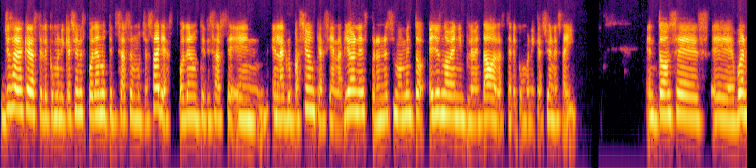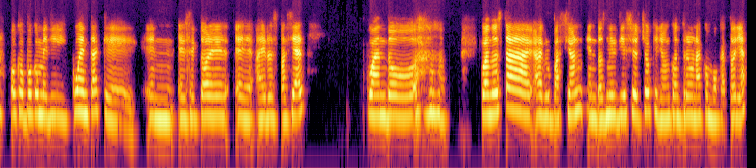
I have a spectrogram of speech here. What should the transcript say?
yo sabía que las telecomunicaciones podían utilizarse en muchas áreas, podían utilizarse en, en, la agrupación que hacían aviones, pero en ese momento ellos no habían implementado las telecomunicaciones ahí. Entonces, eh, bueno, poco a poco me di cuenta que en el sector eh, aeroespacial, cuando, cuando esta agrupación en 2018, que yo encontré una convocatoria,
